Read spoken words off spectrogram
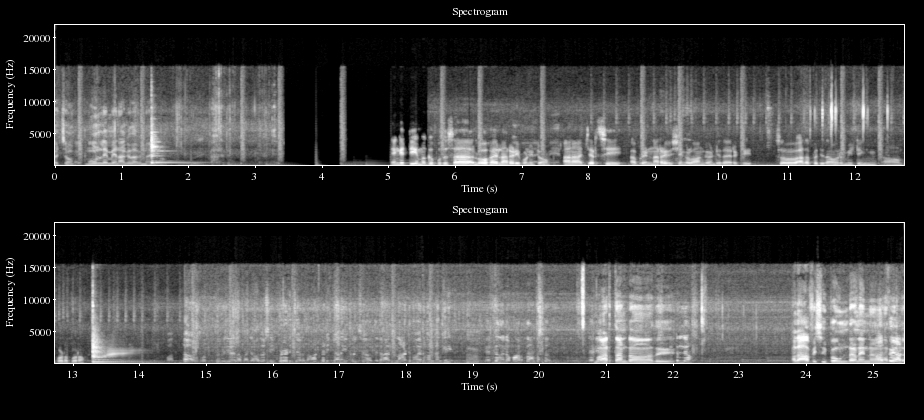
வச்சோம். மூணுலேயுமே நாங்கள் தான் வின் ஆகிடும் எங்கள் டீமுக்கு புதுசாக லோகோ எல்லாம் ரெடி பண்ணிட்டோம். ஆனால் ஜெர்சி அப்படின்னு நிறைய விஷயங்கள் வாங்க வேண்டியதாக இருக்குது ஸோ அதை பற்றி தான் ஒரு மீட்டிங் போட போகிறோம் മാർത്താണ്ടം അത് അത് ഓഫീസ് ഇപ്പൊ ഉണ്ടാണ് എന്നെ അറിയില്ല.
